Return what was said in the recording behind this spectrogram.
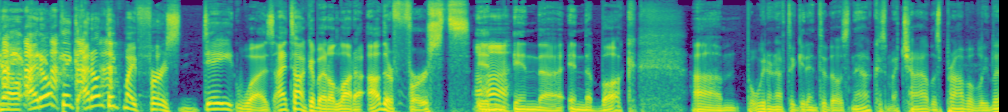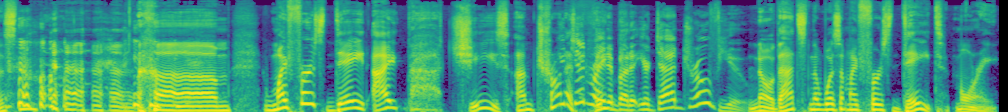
no, I don't think I don't think my first date was. I talk about a lot of other firsts in Uh-huh. in the in the book. Um, but we don't have to get into those now because my child is probably listening. um, my first date, I, ah, jeez, I'm trying You to did think. write about it. Your dad drove you. No, that's that wasn't my first date, Maury.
